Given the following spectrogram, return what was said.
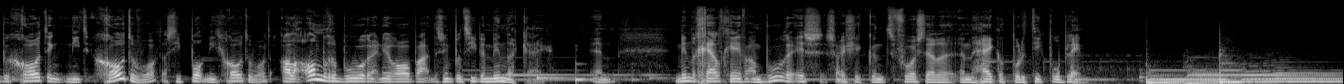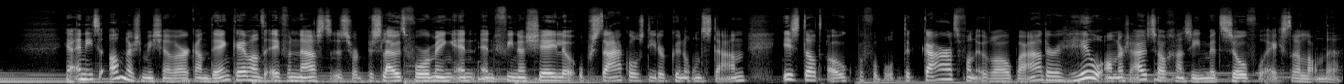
begroting niet groter wordt, als die pot niet groter wordt, alle andere boeren in Europa dus in principe minder krijgen. En minder geld geven aan boeren is, zoals je kunt voorstellen, een heikel politiek probleem. Ja, en iets anders, Michel, waar ik aan denk. Hè, want even naast een soort besluitvorming en, en financiële obstakels die er kunnen ontstaan, is dat ook bijvoorbeeld de kaart van Europa er heel anders uit zou gaan zien met zoveel extra landen.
